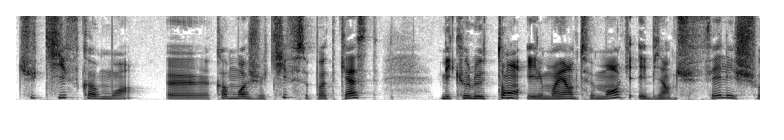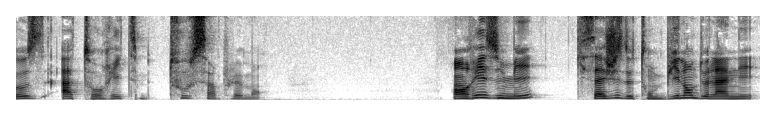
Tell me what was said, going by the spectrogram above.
tu kiffes comme moi, euh, comme moi je kiffe ce podcast, mais que le temps et les moyens te manquent, eh bien tu fais les choses à ton rythme tout simplement. En résumé, qu'il s'agisse de ton bilan de l'année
